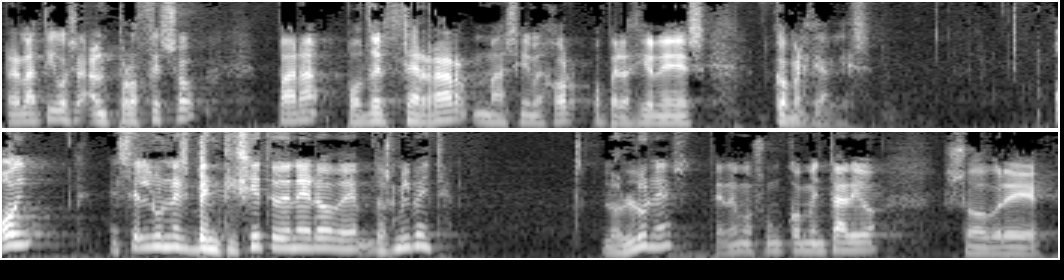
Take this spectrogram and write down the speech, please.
relativos al proceso para poder cerrar más y mejor operaciones comerciales. Hoy es el lunes 27 de enero de 2020. Los lunes tenemos un comentario sobre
